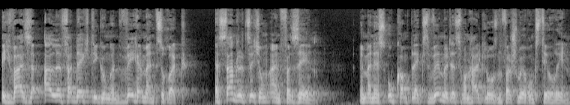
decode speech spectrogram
Ich weise alle Verdächtigungen vehement zurück. Es handelt sich um ein Versehen. Im NSU-Komplex wimmelt es von haltlosen Verschwörungstheorien.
